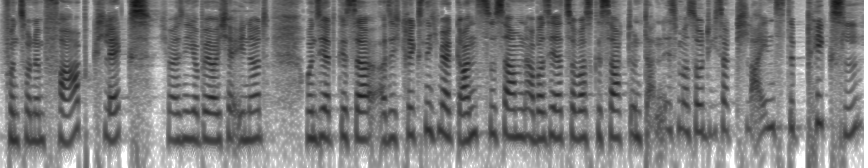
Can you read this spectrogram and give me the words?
von so einem Farbklecks. Ich weiß nicht, ob ihr euch erinnert. Und sie hat gesagt, also ich krieg's nicht mehr ganz zusammen, aber sie hat sowas gesagt. Und dann ist man so dieser kleinste Pixel.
